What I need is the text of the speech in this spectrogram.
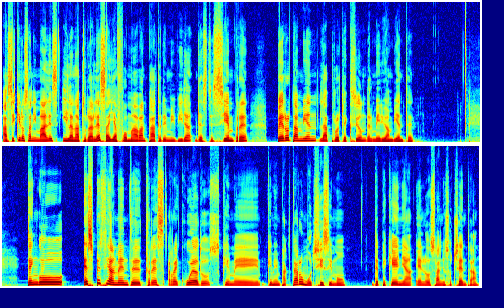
Así que los animales y la naturaleza ya formaban parte de mi vida desde siempre, pero también la protección del medio ambiente. Tengo especialmente tres recuerdos que me, que me impactaron muchísimo de pequeña en los años 80.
